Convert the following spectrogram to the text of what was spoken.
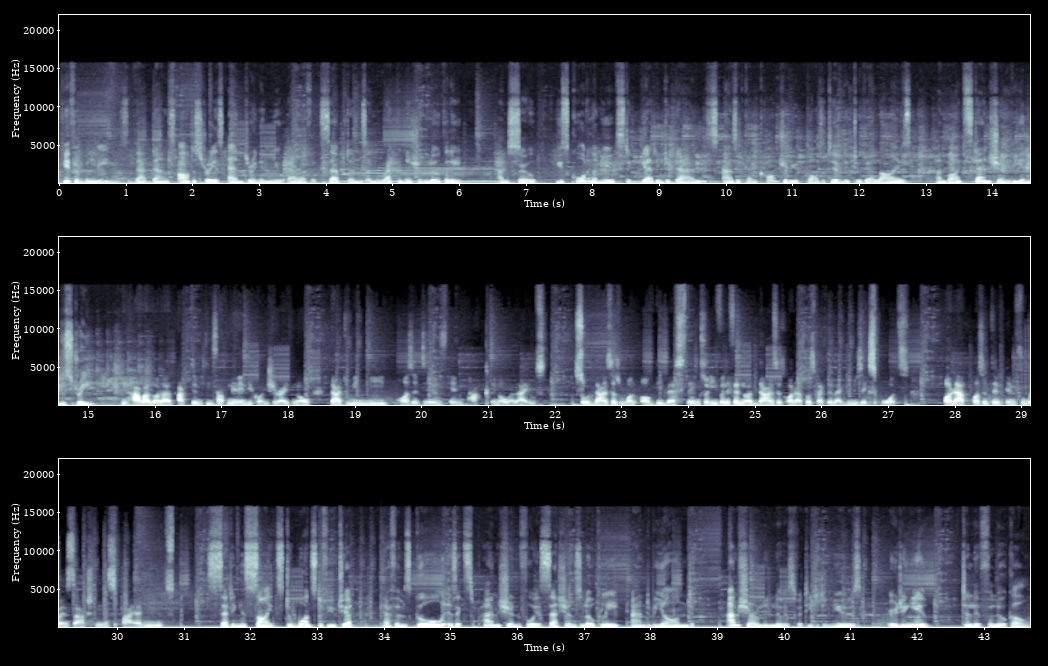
Kefim believes that dance artistry is entering a new era of acceptance and recognition locally, and so he's calling on youths to get into dance as it can contribute positively to their lives and by extension the industry. We have a lot of activities happening in the country right now that we need positive impact in our lives. So dance is one of the best things. So even if it's not dance, it's other perspective like music, sports, other positive influence actually inspired youths. Setting his sights towards the future, Kefim's goal is expansion for his sessions locally and beyond. I'm Cherrylene Lewis for TTT News, urging you to live for local.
